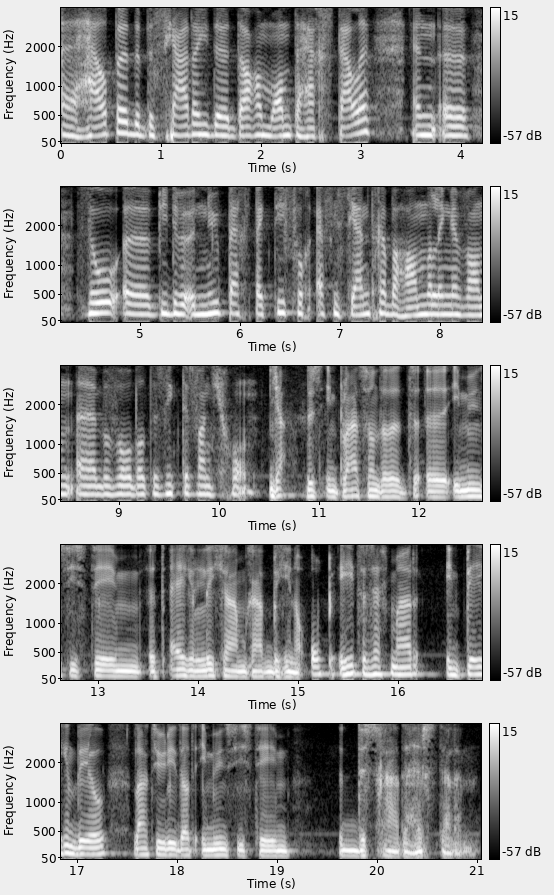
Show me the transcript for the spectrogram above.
helpen de beschadigde darmwand te herstellen. En uh, zo bieden we een nieuw perspectief voor efficiëntere behandelingen van bijvoorbeeld de ziekte van Crohn. Ja, dus in plaats van dat het immuunsysteem het eigen lichaam gaat beginnen opeten, zeg maar, integendeel laten jullie dat immuunsysteem de schade herstellen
